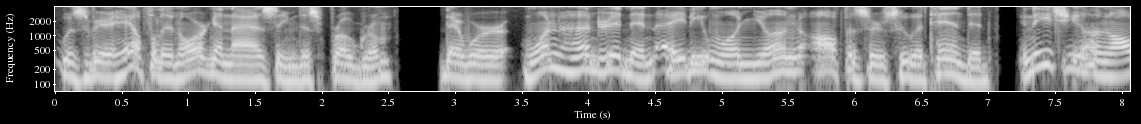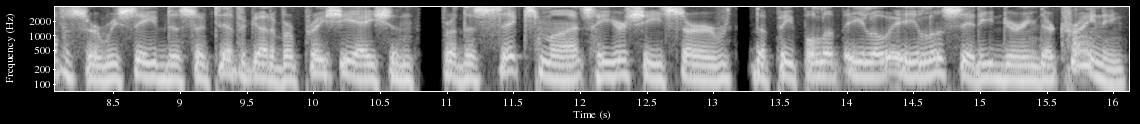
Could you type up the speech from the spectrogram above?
was very helpful in organizing this program. There were 181 young officers who attended, and each young officer received a certificate of appreciation for the six months he or she served the people of Iloilo City during their training.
